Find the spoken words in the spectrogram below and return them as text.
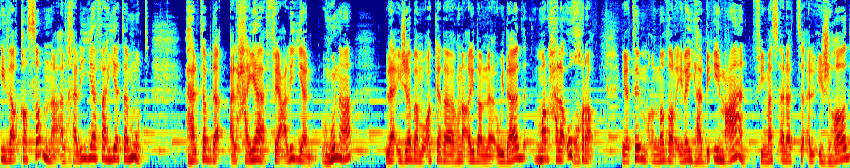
إذا قسمنا الخلية فهي تموت. هل تبدأ الحياة فعليا هنا؟ لا إجابة مؤكدة. هنا أيضا وداد. مرحلة أخرى يتم النظر إليها بإمعان في مسألة الإجهاض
